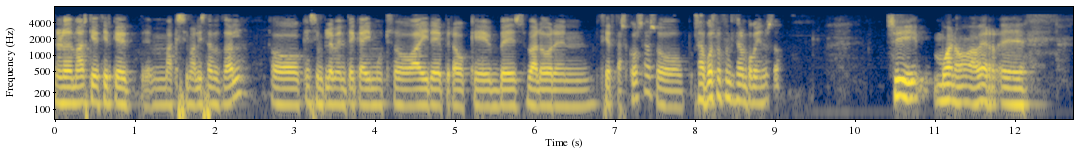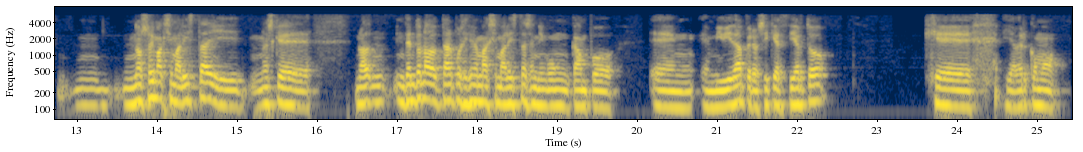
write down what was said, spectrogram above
¿No lo demás quiere decir que maximalista total? ¿O que simplemente que hay mucho aire pero que ves valor en ciertas cosas? ¿O, o sea, ¿puedes profundizar un poco en esto? Sí, bueno, a ver, eh, no soy maximalista y no es que intento no adoptar posiciones maximalistas en ningún campo en, mi vida, pero sí que es cierto que, y a ver cómo,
